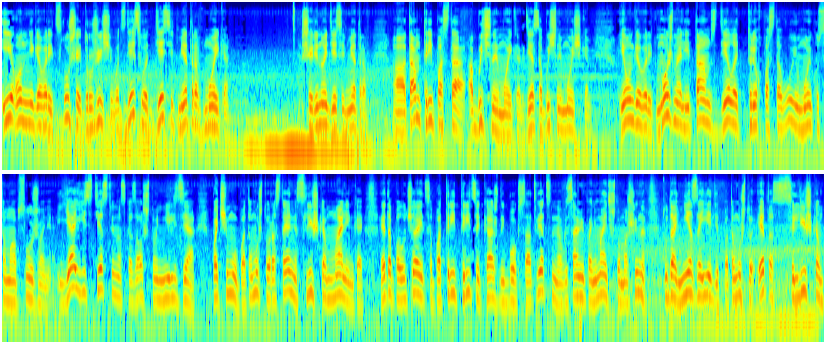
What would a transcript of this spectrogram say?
И он мне говорит, слушай, дружище, вот здесь вот 10 метров мойка, шириной 10 метров. А, Там три поста, обычная мойка, где с обычным мойщиком. И он говорит, можно ли там сделать трехпостовую мойку самообслуживания? Я, естественно, сказал, что нельзя. Почему? Потому что расстояние слишком маленькое. Это получается по 3,30 каждый бокс. Соответственно, вы сами понимаете, что машина туда не заедет, потому что это слишком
